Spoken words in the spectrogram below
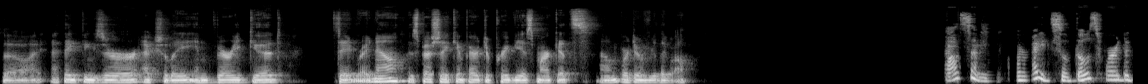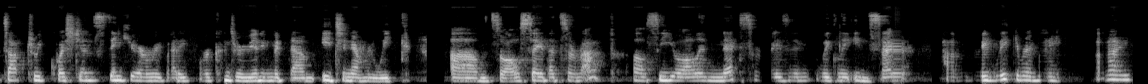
So I, I think things are actually in very good state right now, especially compared to previous markets. Um, we're doing really well. Awesome. All right. So those were the top three questions. Thank you, everybody, for contributing with them each and every week. Um, so I'll say that's a wrap. I'll see you all in next Horizen Weekly Insider. Have a great week, everybody. Bye.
